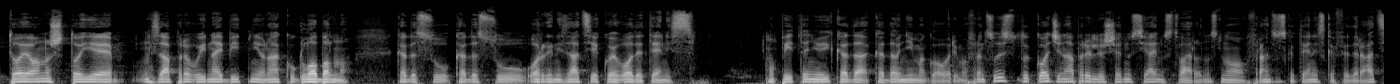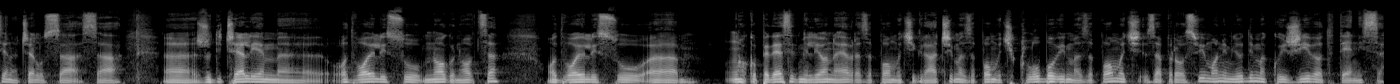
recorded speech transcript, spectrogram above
to je ono što je zapravo i najbitnije onako globalno kada su, kada su organizacije koje vode tenis u pitanju i kada, kada o njima govorimo. Francuzi su takođe napravili još jednu sjajnu stvar, odnosno Francuska teniska federacija na čelu sa, sa uh, Žudičelijem uh, odvojili su mnogo novca, odvojili su uh, oko 50 miliona evra za pomoć igračima, za pomoć klubovima, za pomoć zapravo svim onim ljudima koji žive od tenisa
